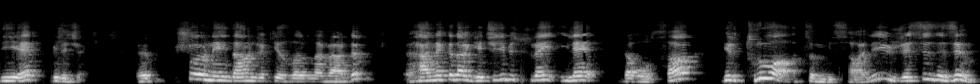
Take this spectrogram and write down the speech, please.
diyebilecek. E, şu örneği daha önceki yazılarımda verdim. E, her ne kadar geçici bir süre ile de olsa bir Truva atım misali ücretsiz izin,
